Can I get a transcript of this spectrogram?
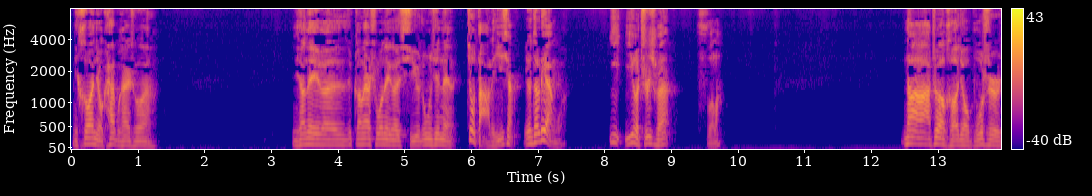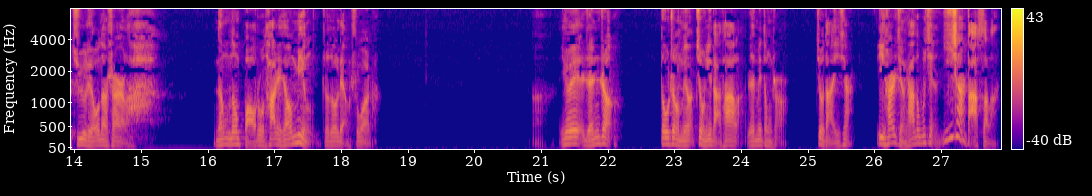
你喝完酒开不开车呀？你像那个刚才说那个洗浴中心那，就打了一下，因为他练过，一一个直拳死了。那这可就不是拘留的事儿了，能不能保住他这条命，这都两说着。因为人证都证明就你打他了，人没动手，就打一下。一开始警察都不信，一下打死了，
